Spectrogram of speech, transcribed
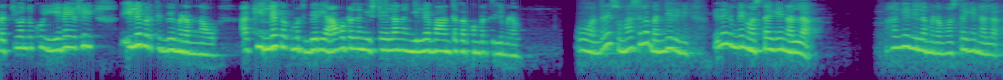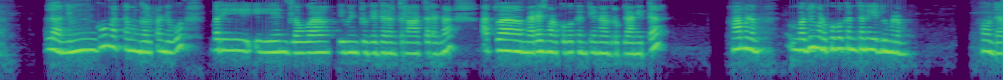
ಪ್ರತಿಯೊಂದಕ್ಕೂ ಏನೇ ಇರಲಿ, ಇಲ್ಲೇ ಬರ್ತಿದ್ವಿ, ಮೇಡಮ್ ನಾವು. ಆಕೆ ಇಲ್ಲೇ ಕರ್ಕೊಂಬರ್ತೀವಿ ಬೇರೆ ಯಾವ ಹೋಟೆಲ್ ನಂಗೆ ಇಷ್ಟ ಇಲ್ಲ, ನಂಗೆ ಇಲ್ಲೇ ಬಾ ಅಂತ ಕರ್ಕೊಂಬರ್ತಿಲ್ಲ ಮೇಡಮ್. ಓ, ಅಂದರೆ ಸುಮಾರು ಸಲ ಬಂದಿದ್ದೀನಿ ಇದೇ ನಿಮ್ಗೇನು ಹೊಸ್ದಾಗೇನಲ್ಲ ಹಾಗೇನಿಲ್ಲ, ಮೇಡಮ್ ಹೊಸ್ದಾಗೇನಲ್ಲ ಅಲ್ಲ, ನಿಮಗೂ ಮತ್ತು ನಮ್ಮ ಗರ್ಲ್ ಫ್ರೆಂಡಿಗೂ ಬರೀ ಏನು ಲವ್ ಲಿವಿಂಗ್ ಟುಗೆದರ್ ಅಂತಲ್ಲ ಆ ಥರನ ಅಥವಾ ಮ್ಯಾರೇಜ್ ಮಾಡ್ಕೋಬೇಕಂತ ಏನಾದರೂ ಪ್ಲಾನ್ ಇತ್ತಾ? ಹಾಂ ಮೇಡಮ್ ಮದುವೆ ಮಾಡ್ಕೋಬೇಕಂತಾನೆ ಇದ್ವಿ ಮೇಡಮ್ ಹೌದಾ?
